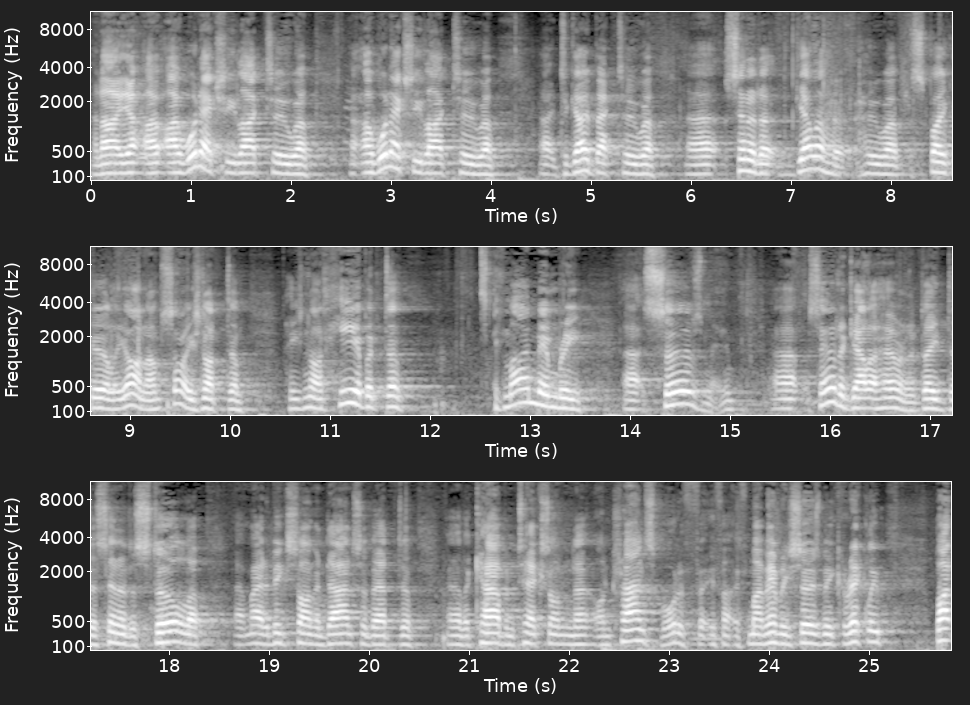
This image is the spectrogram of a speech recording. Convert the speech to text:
And I, I, I would actually like to, I would actually like to, to go back to Senator Gallacher, who spoke early on. I'm sorry he's not, um, he's not here, but if my memory uh, serves me, uh, Senator Gallacher and indeed uh, Senator Sterle uh, uh, made a big song and dance about uh, the carbon tax on, on transport, if, if, if my memory serves me correctly. But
